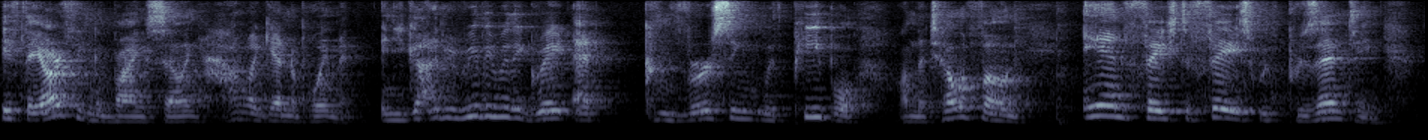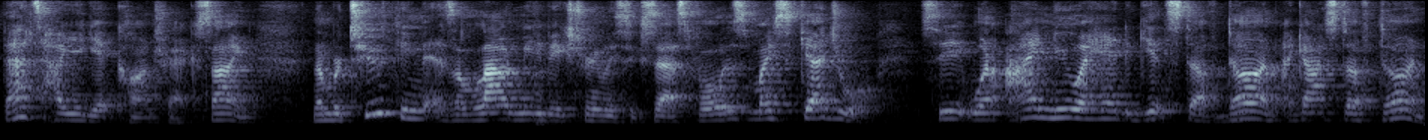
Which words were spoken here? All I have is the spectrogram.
if they are thinking of buying or selling, how do I get an appointment? And you got to be really, really great at conversing with people on the telephone and face to face with presenting. That's how you get contracts signed. Number two thing that has allowed me to be extremely successful is my schedule. See, when I knew I had to get stuff done, I got stuff done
